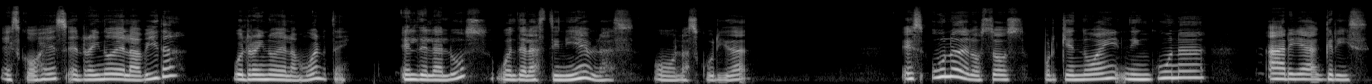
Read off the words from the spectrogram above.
¿Escoges el reino de la vida el reino de la muerte? ¿El de la luz o el de las tinieblas o la oscuridad? Es uno de los dos, porque no hay ninguna área gris.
